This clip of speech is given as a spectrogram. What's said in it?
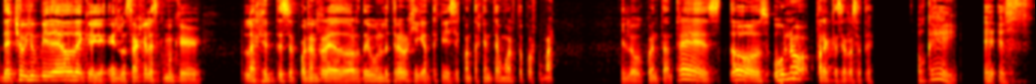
de hecho, vi un video de que en Los Ángeles, como que la gente se pone alrededor de un letrero gigante que dice cuánta gente ha muerto por fumar. Y luego cuentan tres, dos, uno para que se resete. Ok. e- Es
